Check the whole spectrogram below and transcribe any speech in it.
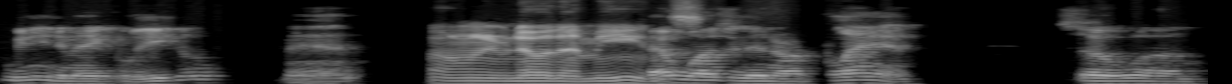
we need to make it legal, man. I don't even know what that means. That wasn't in our plan. So, um,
